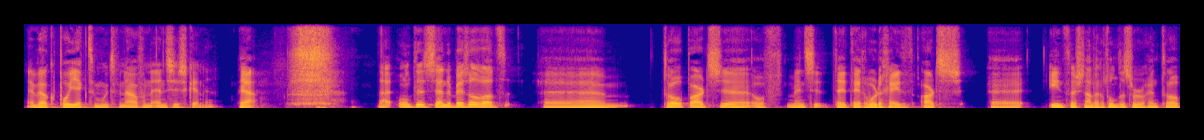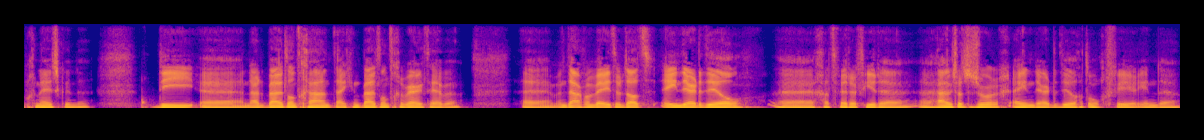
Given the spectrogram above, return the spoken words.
En welke projecten moeten we nou van de NSIS kennen? Ja, nou, ondertussen zijn er best wel wat uh, troopartsen of mensen, tegenwoordig heet het arts uh, internationale gezondheidszorg en troopgeneeskunde, die uh, naar het buitenland gaan, een tijdje in het buitenland gewerkt hebben. Uh, en daarvan weten we dat een derde deel uh, gaat verder via de uh, huisartsenzorg. Een derde deel gaat ongeveer in de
